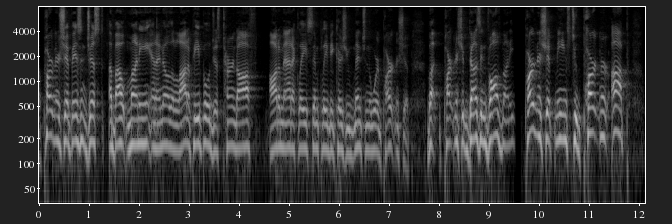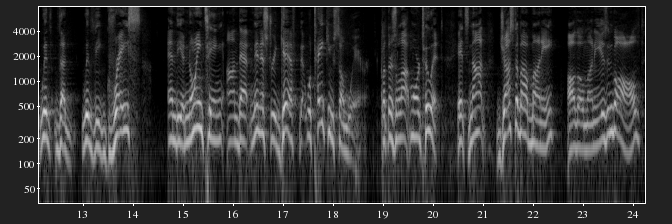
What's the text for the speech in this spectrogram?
a partnership isn't just about money and I know that a lot of people just turned off automatically simply because you mentioned the word partnership. But partnership does involve money. Partnership means to partner up with the with the grace and the anointing on that ministry gift that will take you somewhere. But there's a lot more to it. It's not just about money although money is involved.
